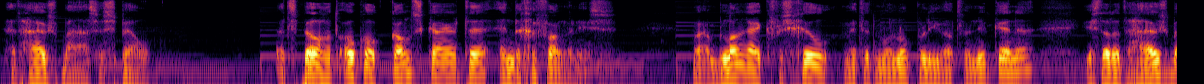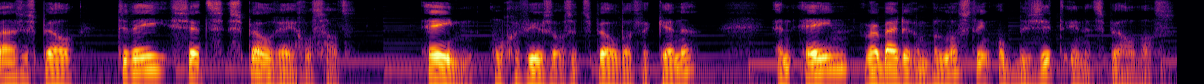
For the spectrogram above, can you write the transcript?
het huisbazenspel. Het spel had ook al kanskaarten en de gevangenis. Maar een belangrijk verschil met het Monopoly wat we nu kennen, is dat het huisbazenspel twee sets spelregels had. Eén, ongeveer zoals het spel dat we kennen, en één waarbij er een belasting op bezit in het spel was,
